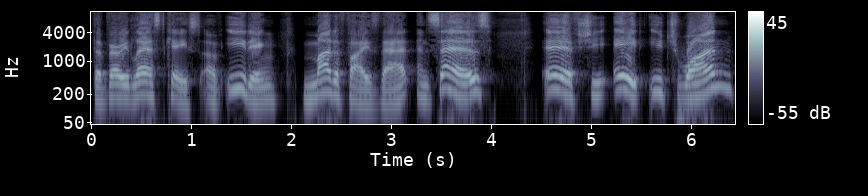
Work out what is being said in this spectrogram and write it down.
the very last case of eating modifies that and says if she ate each one,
